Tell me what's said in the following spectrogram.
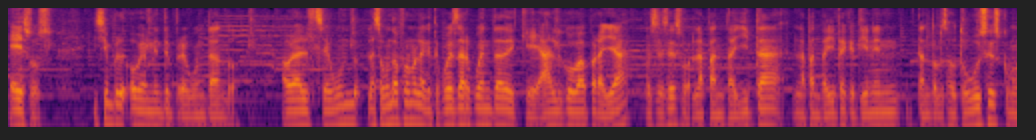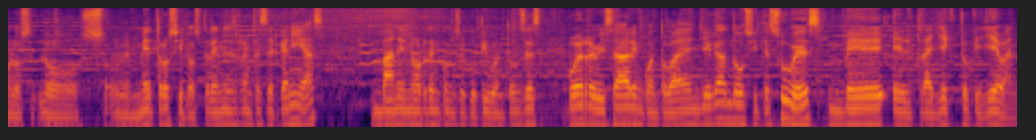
esos. Y siempre obviamente preguntando. Ahora, el segundo, la segunda forma en la que te puedes dar cuenta de que algo va para allá, pues es eso, la pantallita, la pantallita que tienen tanto los autobuses como los, los eh, metros y los trenes Renfe cercanías van en orden consecutivo. Entonces puedes revisar en cuanto vayan llegando. Si te subes, ve el trayecto que llevan.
